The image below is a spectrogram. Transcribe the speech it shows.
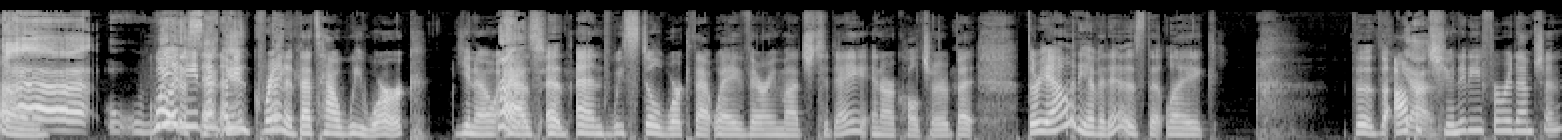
Uh, well, I mean, and I mean, granted, Like- that's how we work, you know, Right. as, as and we still work that way very much today in our culture. But the reality of it is that, like, the the Yeah. opportunity for redemption,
